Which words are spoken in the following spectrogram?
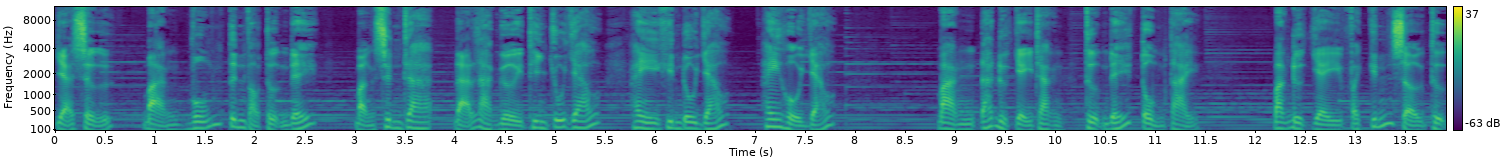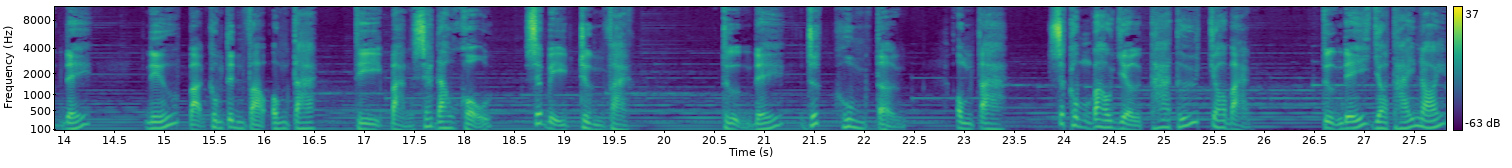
Giả sử bạn vốn tin vào thượng đế, bạn sinh ra đã là người thiên chúa giáo hay hindu giáo hay hồi giáo, bạn đã được dạy rằng thượng đế tồn tại. Bạn được dạy phải kính sợ thượng đế nếu bạn không tin vào ông ta thì bạn sẽ đau khổ sẽ bị trừng phạt thượng đế rất hung tợn ông ta sẽ không bao giờ tha thứ cho bạn Thượng đế Do Thái nói,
